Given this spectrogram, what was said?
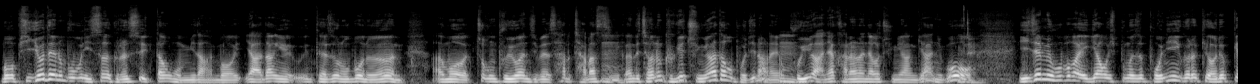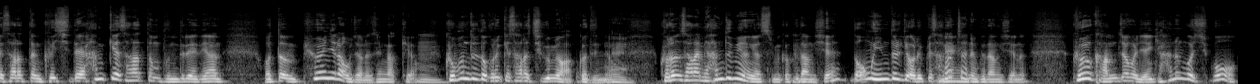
뭐 비교되는 부분이 있어서 그럴 수 있다고 봅니다. 뭐 야당의 대선 후보는 아뭐 조금 부유한 집에 서 자랐으니까. 음. 근데 저는 그게 중요하다고 보진 않아요. 음. 부유하냐 가난하냐가 중요한 게 아니고 네. 이재명 후보가 얘기하고 싶은 것은 본인이 그렇게 어렵게 살았던 그 시대에 함께 살았던 분들에 대한 어떤 표현이라고 저는 생각해요. 음. 그분들도 그렇게 살아 지금에 왔거든요. 네. 그런 사람이 한두 명이었습니까? 그 음. 당시에? 너무 힘들게 어렵게 살았잖아요. 네. 그 당시에는. 그 감정을 얘기하는 것이고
